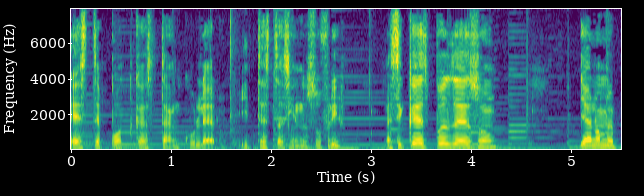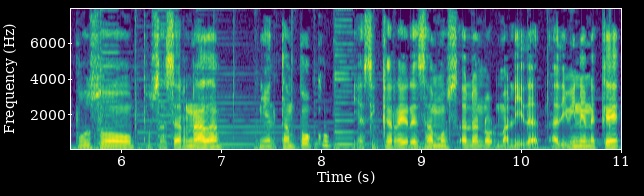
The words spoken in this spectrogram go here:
este podcast tan culero y te está haciendo sufrir. Así que después de eso ya no me puso pues a hacer nada, ni él tampoco, y así que regresamos a la normalidad. Adivinen a qué,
